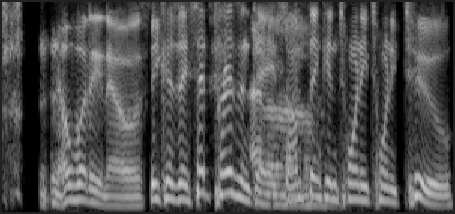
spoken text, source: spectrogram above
Nobody knows because they said present day, so I'm thinking 2022.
